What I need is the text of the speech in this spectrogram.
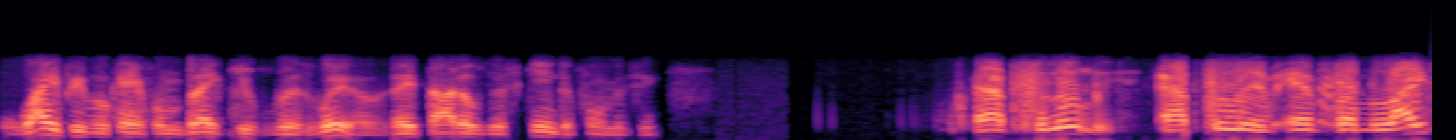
white people came from black people as well. They thought it was a skin deformity. Absolutely, absolutely. And from light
